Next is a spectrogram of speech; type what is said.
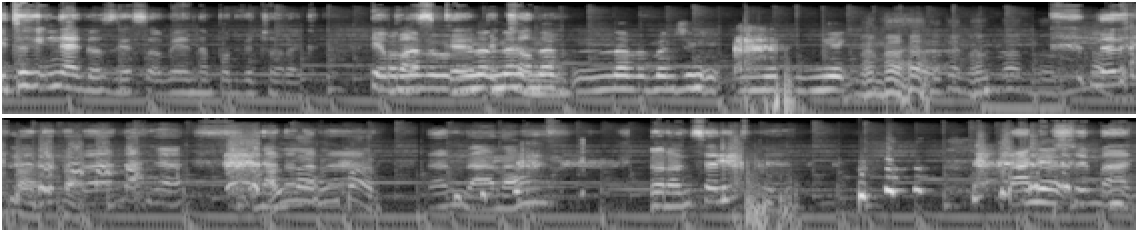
I coś innego zje sobie na podwieczorek. Kiełbaskę nawet, na, na, pieczoną. na, nawet będzie nie, nie, nie, Na, na, na, na, na, na, Na, na, na, na, na, na, na, na, na, na, na. Gorące rytmy. Tak Nie. trzymać.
